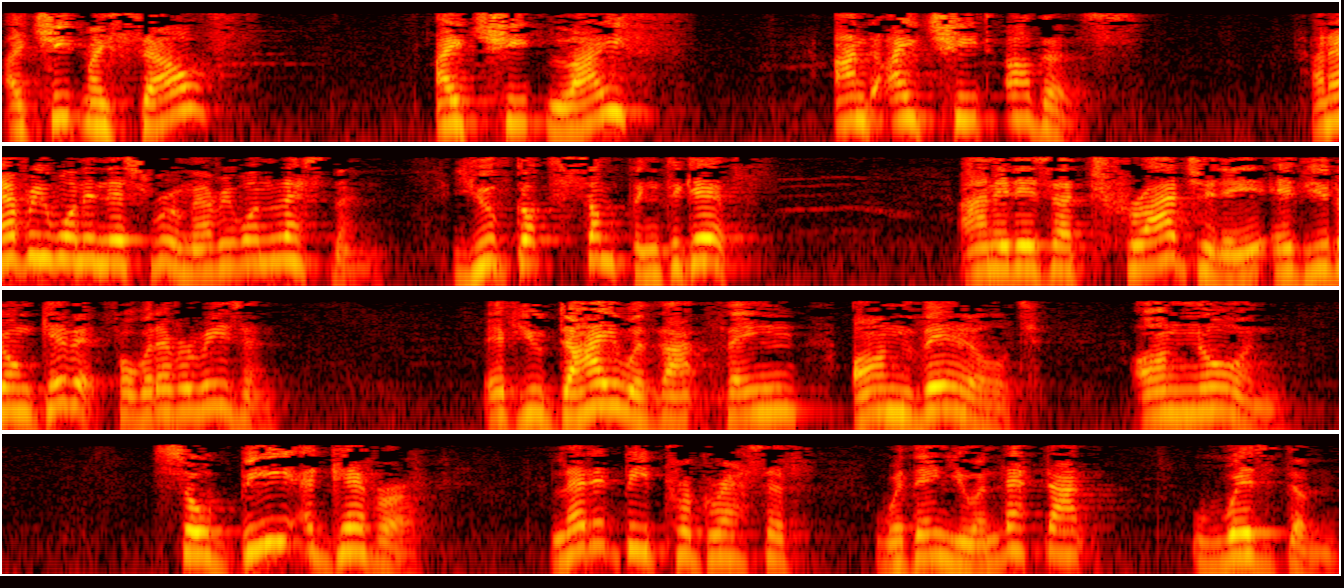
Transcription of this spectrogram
I cheat myself, I cheat life, and I cheat others. And everyone in this room, everyone listening, you've got something to give. And it is a tragedy if you don't give it for whatever reason. If you die with that thing unveiled, unknown. So be a giver. Let it be progressive within you and let that wisdom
